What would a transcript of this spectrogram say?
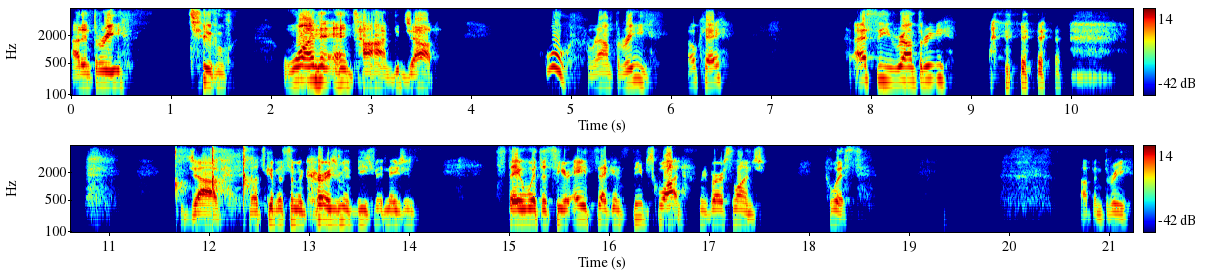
out in three, two, one, and time. Good job. Woo, round three. Okay. I see you, round three. Good job. Let's give us some encouragement, BFit Nation. Stay with us here. Eight seconds, deep squat, reverse lunge, twist. Up in three,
